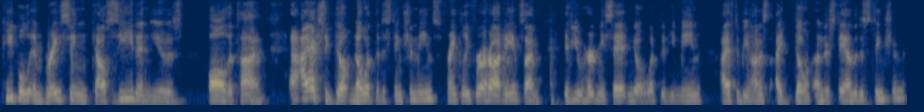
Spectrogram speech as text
people embracing Chalcedon use all the time. I I actually don't know what the distinction means, frankly, for our audience. I'm if you heard me say it and go, "What did he mean?" I have to be honest, I don't understand the distinction,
